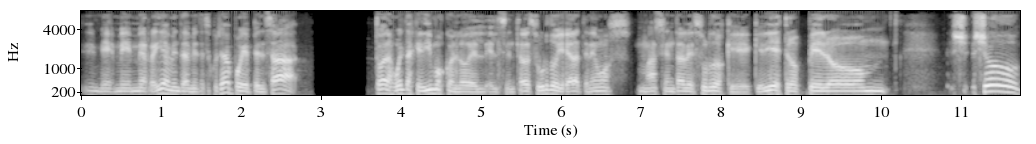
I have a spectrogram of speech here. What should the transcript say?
me, me, me, reía mientras, mientras escuchaba porque pensaba todas las vueltas que dimos con lo del central zurdo y ahora tenemos más centrales zurdos que, diestros, pero mm, yo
